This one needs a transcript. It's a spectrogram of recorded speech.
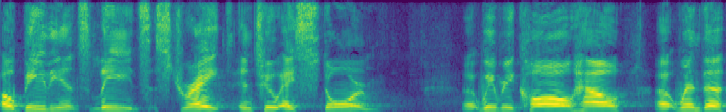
obedience leads straight into a storm. Uh, we recall how uh, when the,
